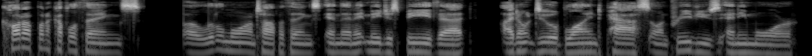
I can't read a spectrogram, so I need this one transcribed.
caught up on a couple of things, a little more on top of things, and then it may just be that I don't do a blind pass on previews anymore,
